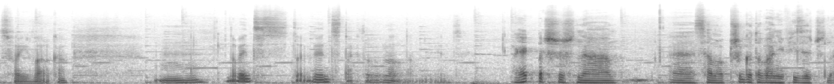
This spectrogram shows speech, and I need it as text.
w swoich walkach. Mm, No więc, to, więc tak to wygląda mniej więcej. A jak patrzysz na samo przygotowanie fizyczne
